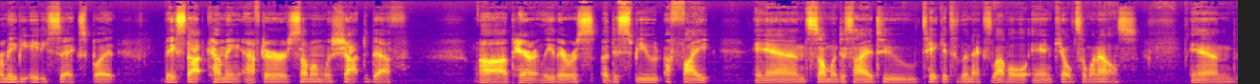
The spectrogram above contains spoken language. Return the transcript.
or maybe 86, but they stopped coming after someone was shot to death. Uh, apparently, there was a dispute, a fight, and someone decided to take it to the next level and killed someone else. And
